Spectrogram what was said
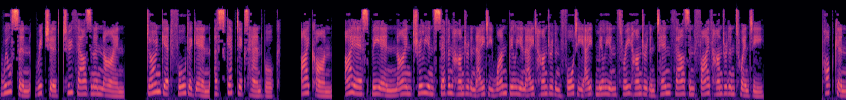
Wilson, Richard. 2009. Don't Get Fooled Again: A Skeptic's Handbook. Icon. ISBN 9781848310520. Popkin,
